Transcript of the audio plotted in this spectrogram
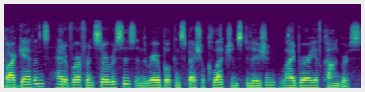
Clark Evans, Head of Reference Services in the Rare Book and Special Collections Division, Library of Congress.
